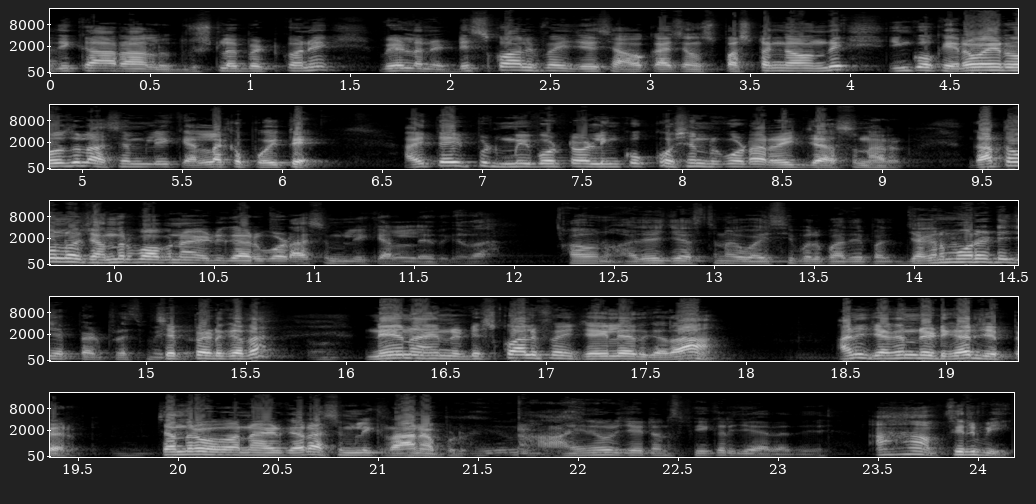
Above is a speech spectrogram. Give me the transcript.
అధికారాలు దృష్టిలో పెట్టుకొని వీళ్ళని డిస్క్వాలిఫై చేసే అవకాశం స్పష్టంగా ఉంది. ఇంకొక ఇరవై రోజులు అసెంబ్లీకి వెళ్ళకపోతే. అయితే ఇప్పుడు మీ బొట్టోళ్ళు ఇంకొక క్వశ్చన్ కూడా రైజ్ చేస్తున్నారు. గతంలో చంద్రబాబు నాయుడు గారు కూడా అసెంబ్లీకి వెళ్ళలేదు కదా. అవును అదే చేస్తున్న వైసీపీలు పదే పదే. జగన్మోహన్ రెడ్డి చెప్పాడు ప్రెస్ చెప్పాడు కదా? నేను ఆయన డిస్క్వాలిఫై చేయలేదు కదా? అని జగన్ రెడ్డి గారు చెప్పారు. చంద్రబాబు నాయుడు గారు అసెంబ్లీకి రానప్పుడు. ఆయన ఎవరు చేయడం స్పీకర్ చేయాలి అది. ఆహా ఫిర్బి.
